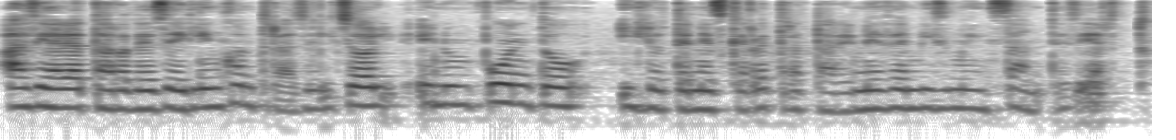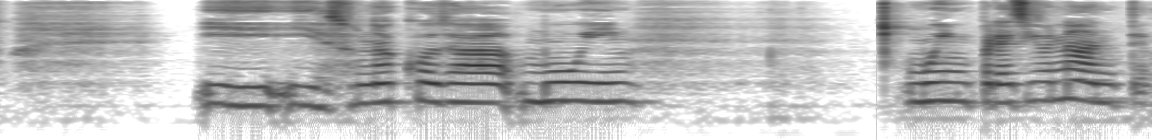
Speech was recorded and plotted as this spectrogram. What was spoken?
hacia el atardecer y encontrás el sol en un punto y lo tenés que retratar en ese mismo instante, ¿cierto? Y, y es una cosa muy, muy impresionante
